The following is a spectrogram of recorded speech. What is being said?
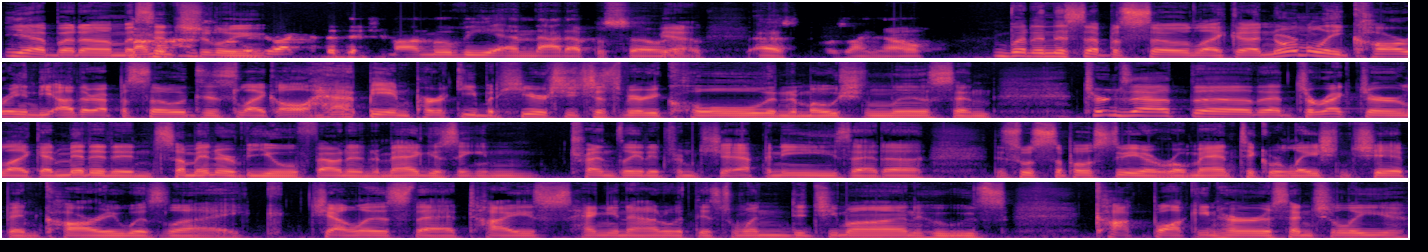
Yeah, but um, Mamoru Hosoda essentially, directed the Digimon movie and that episode, Yeah. as far as I know. But in this episode, like uh, normally Kari in the other episodes is like all happy and perky, but here she's just very cold and emotionless. And turns out the that director like admitted in some interview found in a magazine translated from Japanese that uh, this was supposed to be a romantic relationship, and Kari was like jealous that Tai's hanging out with this one Digimon who's cock blocking her essentially.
